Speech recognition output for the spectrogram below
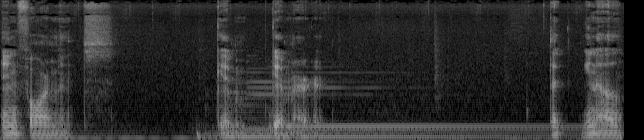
informants get get murdered. The you know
